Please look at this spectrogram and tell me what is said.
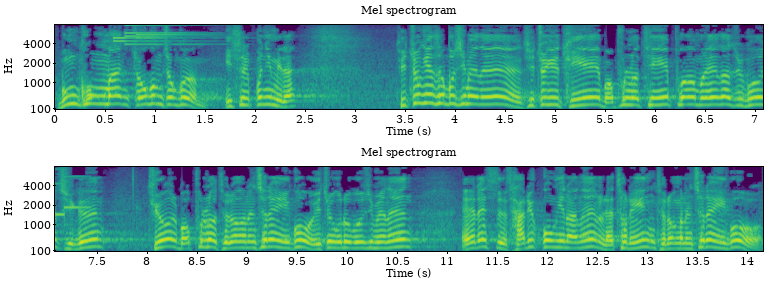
문콕만 조금 조금 있을 뿐입니다. 뒤쪽에서 보시면은 뒤쪽에 뒤에 머플러팅 포함을 해가지고 지금 듀얼 머플러 들어가는 차량이고 이쪽으로 보시면은 LS460이라는 레터링 들어가는 차량이고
